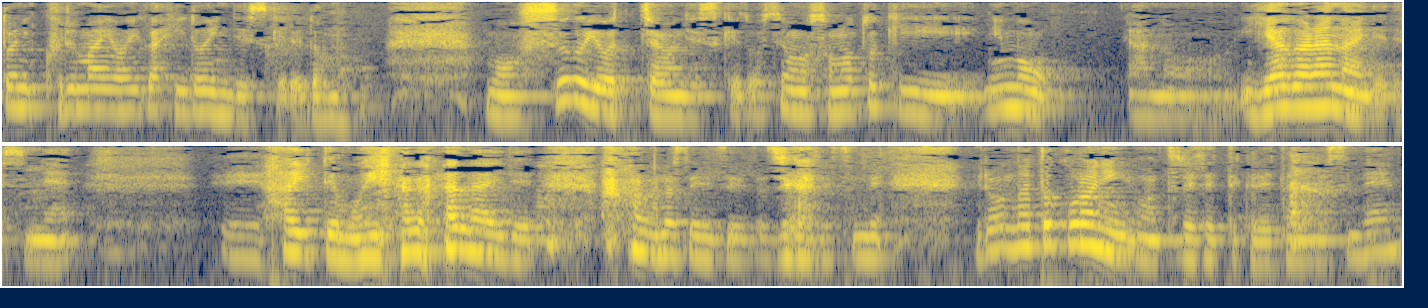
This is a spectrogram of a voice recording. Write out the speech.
当に車酔いがひどいんですけれども もうすぐ酔っちゃうんですけどでもその時にもあの嫌がらないでですねえー、吐いても嫌がらないで 浜野先生たちがですねいろんなところに連れてってくれたんですね。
